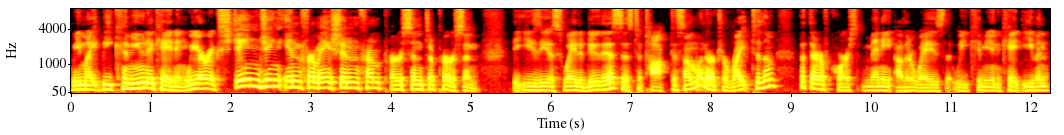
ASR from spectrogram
we might be communicating. We are exchanging information from person to person. The easiest way to do this is to talk to someone or to write to them, but there are, of course, many other ways that we communicate, even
